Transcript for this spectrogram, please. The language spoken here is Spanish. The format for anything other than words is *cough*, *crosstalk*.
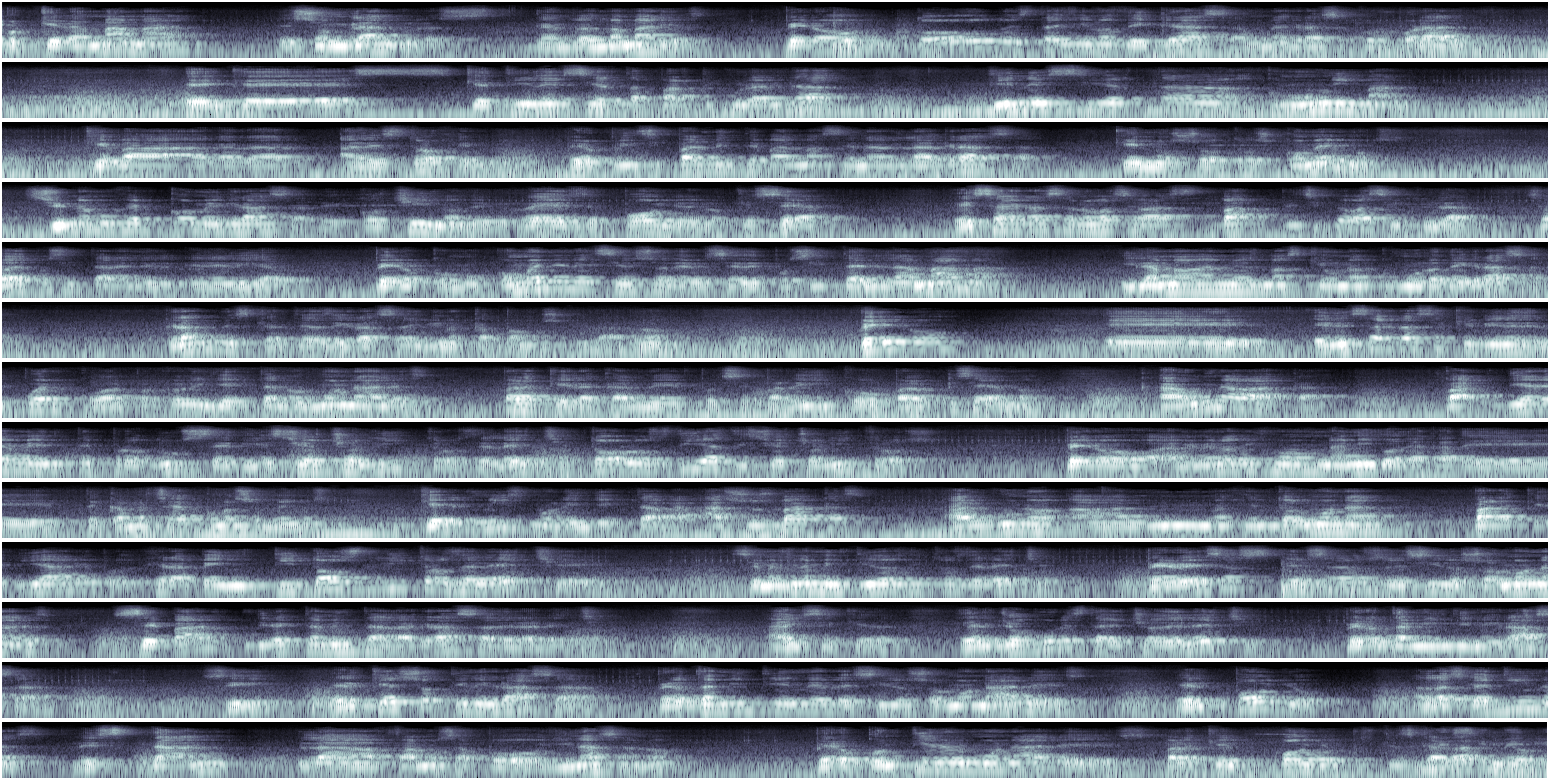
Porque la mama eh, son glándulas, glándulas mamarias, pero todo está lleno de grasa, una grasa corporal, eh, que, es, que tiene cierta particularidad, tiene cierta, como un imán, que va a agarrar al estrógeno, pero principalmente va a almacenar la grasa que nosotros comemos. Si una mujer come grasa de cochino, de res, de pollo, de lo que sea, esa grasa no va, se va, va, a circular, se va a depositar en el, hígado, pero como comen en exceso debe, se deposita en la mama, y la mama no es más que un acúmulo de grasa, grandes cantidades de grasa y una capa muscular, ¿no? Pero eh, en esa grasa que viene del puerco, al puerco le inyectan hormonales para que la carne pues sepa rico, para lo que sea, ¿no? A una vaca diariamente produce 18 litros de leche, todos los días 18 litros. Pero a mí me lo dijo un amigo de acá de, de más o menos, que él mismo le inyectaba a sus vacas alguno, algún agente hormonal para que diario produjera 22 litros de leche. Se imaginan 22 litros de leche. Pero esas, esos residuos hormonales se van directamente a la grasa de la leche. Ahí se queda. El yogur está hecho de leche, pero también tiene grasa. ¿sí? El queso tiene grasa, pero también tiene residuos hormonales. El pollo, a las gallinas les dan la famosa pollinasa, ¿no? pero contiene hormonales para que el pollo pues crezca rápido.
